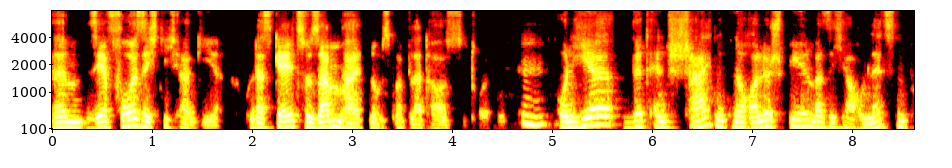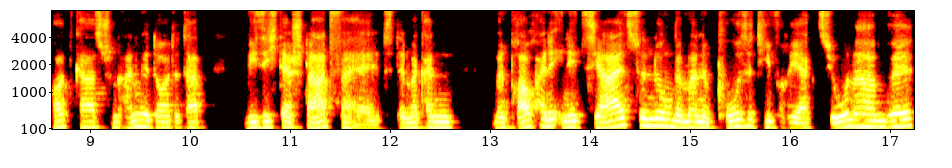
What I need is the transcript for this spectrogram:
ähm, sehr vorsichtig agieren und das Geld zusammenhalten, um es mal platt auszudrücken. Mhm. Und hier wird entscheidend eine Rolle spielen, was ich auch im letzten Podcast schon angedeutet habe, wie sich der Staat verhält. Denn man kann, man braucht eine Initialzündung, wenn man eine positive Reaktion haben will.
